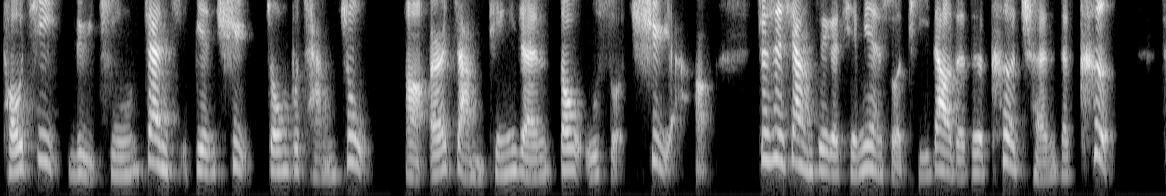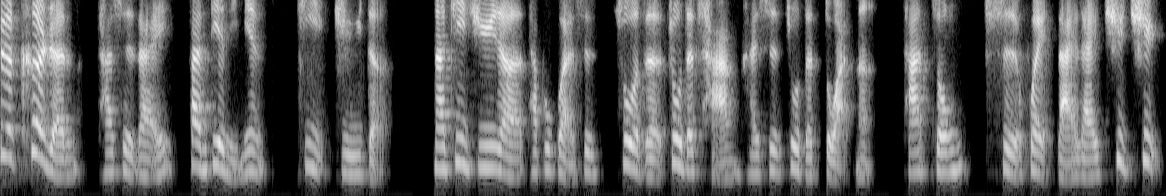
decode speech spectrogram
投寄旅亭，暂止便去，终不常住啊，而长亭人都无所去呀啊。就是像这个前面所提到的这个课程的客，这个客人他是来饭店里面寄居的。那寄居呢，他不管是坐的住的长还是住的短呢，他终是会来来去去。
